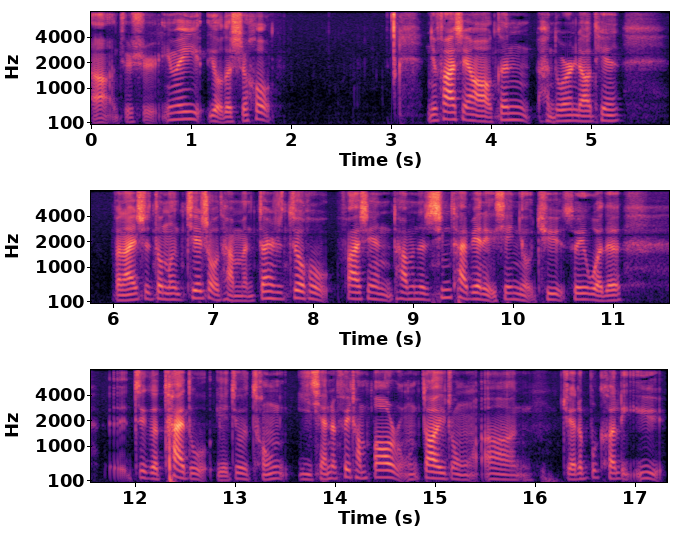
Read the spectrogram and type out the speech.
啊，就是因为有的时候你发现啊，跟很多人聊天。本来是都能接受他们，但是最后发现他们的心态变得有些扭曲，所以我的呃这个态度也就从以前的非常包容到一种嗯觉得不可理喻。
